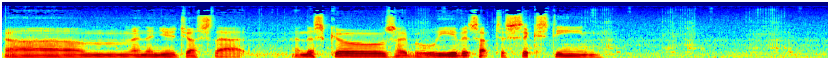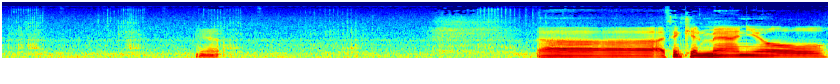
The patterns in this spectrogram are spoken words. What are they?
Um, and then you adjust that. And this goes, I believe it's up to 16. Uh, I think in manual,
